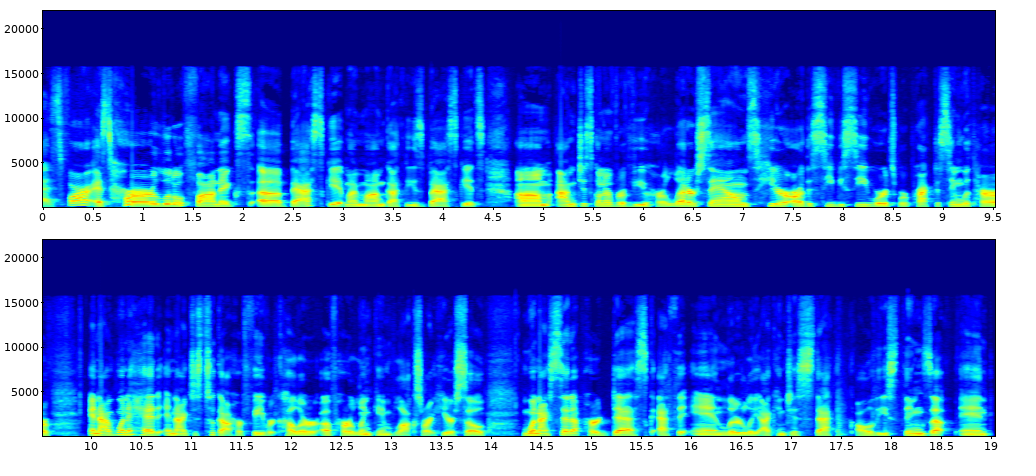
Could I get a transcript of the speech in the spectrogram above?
As far as her little phonics uh, basket, my mom got these baskets. Um, I'm just going to review her letter sounds. Here are the CVC words we're practicing with her. And I went ahead and I just took out her favorite color of her linking blocks right here. So when I set up her desk at the end, literally I can just stack all these things up and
